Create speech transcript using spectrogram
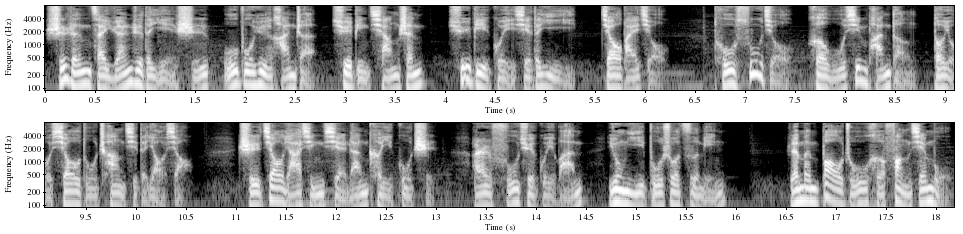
时人在元日的饮食无不蕴含着祛病强身、驱避鬼邪的意义。交白酒、屠苏酒和五辛盘等都有消毒畅气的药效。吃焦牙形显然可以固齿，而福阙鬼丸用意不说自明。人们爆竹和放仙木、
